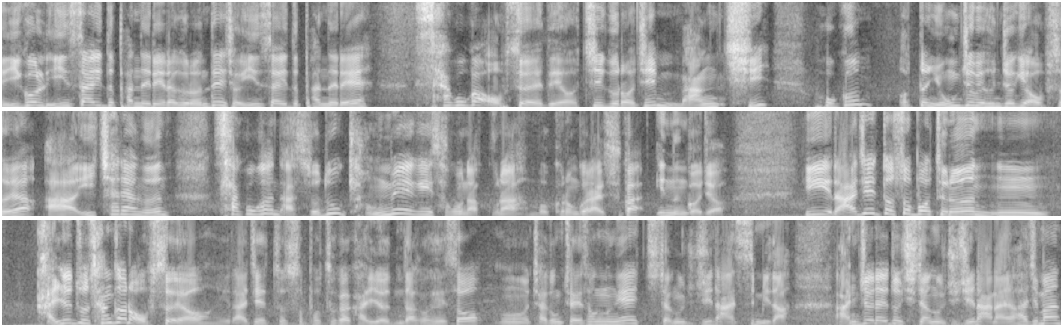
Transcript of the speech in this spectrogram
이걸 인사이드 파넬이라 그러는데 저 인사이드 파넬에 사고가 없어야 돼요. 찌그러짐, 망치 혹은 어떤 용접의 흔적이 없어야 아 이 차량은 사고가 났어도 경매액이 사고 났구나 뭐 그런 걸 알 수가 있는 거죠. 이 라제터 서포트는 음, 갈려도 상관없어요. 이 라제터 서포트가 갈려진다고 해서 어, 자동차의 성능에 지장을 주지는 않습니다. 안전에도 지장을 주지는 않아요. 하지만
